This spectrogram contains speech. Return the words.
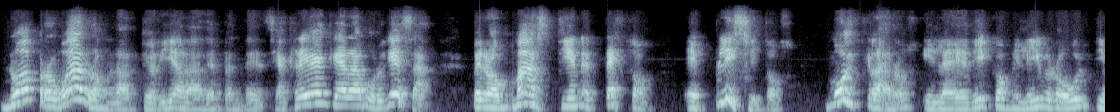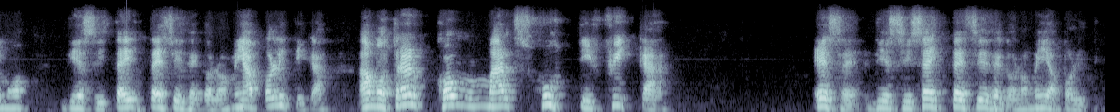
no aprobaron la teoría de la dependencia, creían que era burguesa, pero Marx tiene textos explícitos, muy claros, y le dedico mi libro último, 16 tesis de economía política, a mostrar cómo Marx justifica ese 16 tesis de economía política.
